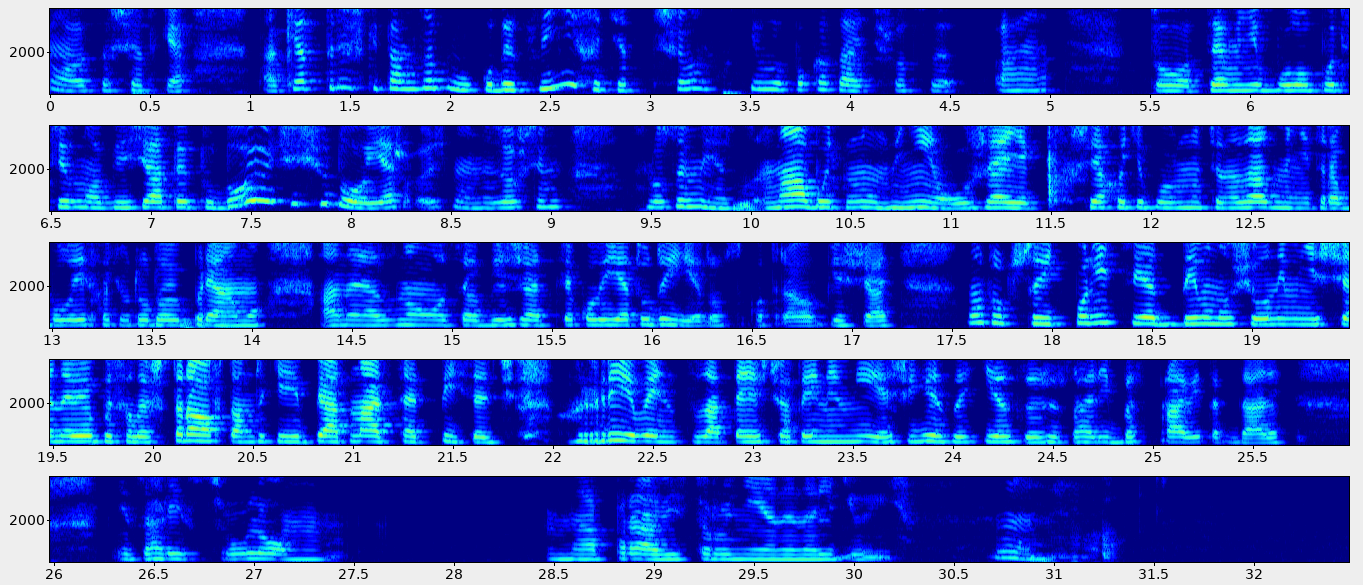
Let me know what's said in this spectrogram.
Ну, але це ще таке. Так, я трішки там забув, куди це їхати. Я ще вам хотіла показати, що це. Ага. То це мені було потрібно об'їжджати тудою чи сюди. Я щось ну, не зовсім розумію. Мабуть, ну мені вже, якщо я хотів повернутися назад, мені треба було їхати тудою прямо, а не знову це об'їжджати. Це коли я туди їду, то треба об'їжджати. Ну тут стоїть поліція, дивно, що вони мені ще не виписали штраф, там такі 15 тисяч гривень за те, що ти не вмієш їздити, їздиш взагалі без прав і так далі. І взагалі з рулем на правій стороні, а не на лівій. Ну.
